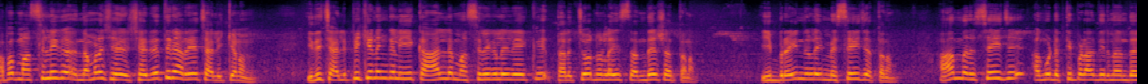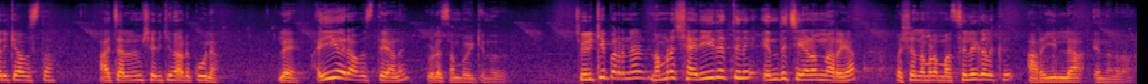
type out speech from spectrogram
അപ്പോൾ മസിലുകൾ നമ്മുടെ ശ- ശരീരത്തിന് അറിയാൻ ചലിക്കണം. ഇത് ചലിപ്പിക്കണമെങ്കിൽ ഈ കാലിലെ മസിലുകളിലേക്ക് തലച്ചോറിനുള്ള ഈ സന്ദേശം എത്തണം. ഈ ബ്രെയിനുള്ള ഈ മെസ്സേജ് എത്തണം. ആ മെസ്സേജ് അങ്ങോട്ട് എത്തിപ്പെടാതിരുന്ന എന്തായിരിക്കും അവസ്ഥ? ആ ചലനം ശരിക്കും നടക്കൂല. അല്ലേ ഈ ഒരു അവസ്ഥയാണ് ഇവിടെ സംഭവിക്കുന്നത്. ചുരുക്കി പറഞ്ഞാൽ നമ്മുടെ ശരീരത്തിന് എന്ത് ചെയ്യണം എന്നറിയാം പക്ഷെ നമ്മുടെ മസിലുകൾക്ക് അറിയില്ല എന്നുള്ളതാണ്.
